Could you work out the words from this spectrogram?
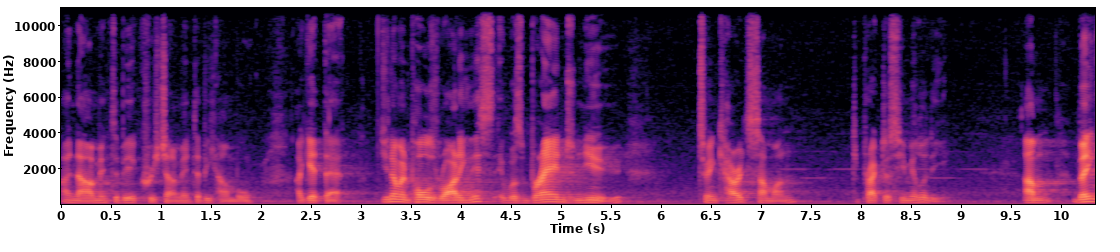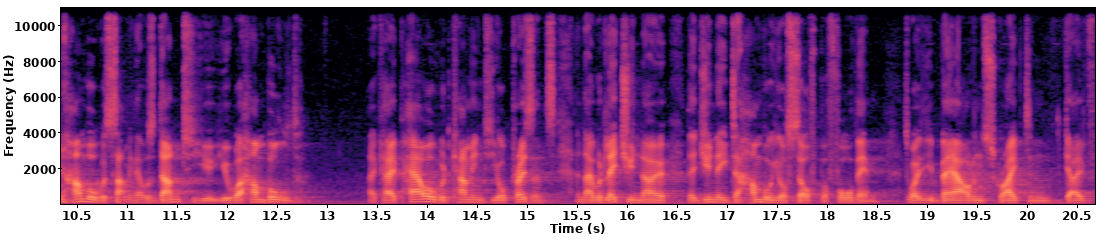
I know, I'm meant to be a Christian, I'm meant to be humble. I get that. Do you know when Paul's writing this? It was brand new to encourage someone to practice humility. Um, being humble was something that was done to you. You were humbled. Okay, power would come into your presence and they would let you know that you need to humble yourself before them. That's why you bowed and scraped and gave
